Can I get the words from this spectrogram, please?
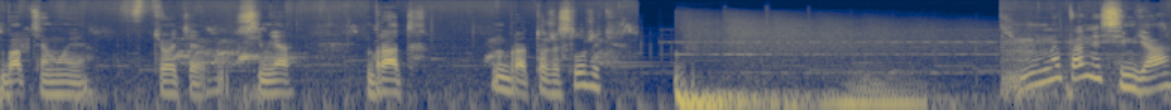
бабця моя, тьотя, сім'я, брат. Ну, брат теж служить. Напевне, сім'я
